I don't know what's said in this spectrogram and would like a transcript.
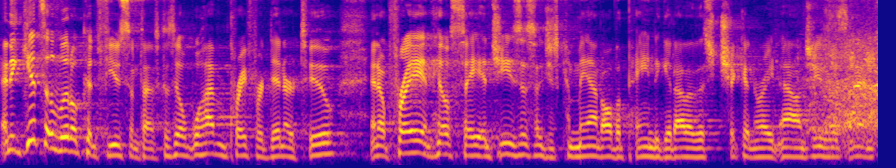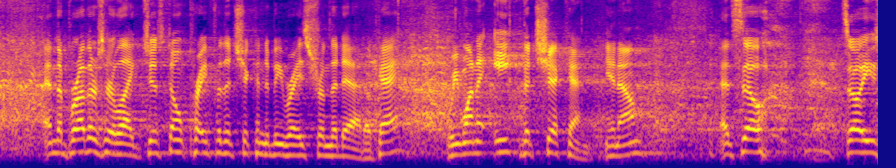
And he gets a little confused sometimes because we'll have him pray for dinner too. And he'll pray and he'll say, in Jesus, I just command all the pain to get out of this chicken right now in Jesus' name. And the brothers are like, just don't pray for the chicken to be raised from the dead, okay? We want to eat the chicken, you know? And so, so he's,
